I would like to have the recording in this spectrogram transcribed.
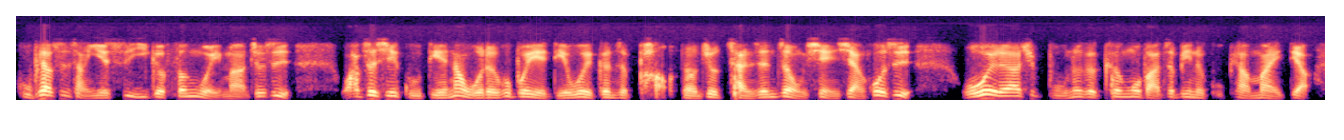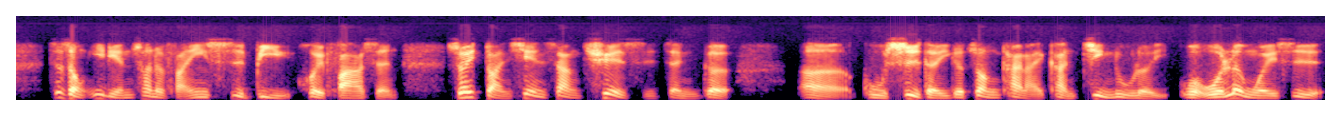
股票市场也是一个氛围嘛，就是哇这些股跌，那我的会不会也跌？我也跟着跑，然后就产生这种现象，或是我为了要去补那个坑，我把这边的股票卖掉，这种一连串的反应势必会发生。所以短线上确实整个呃股市的一个状态来看，进入了我我认为是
